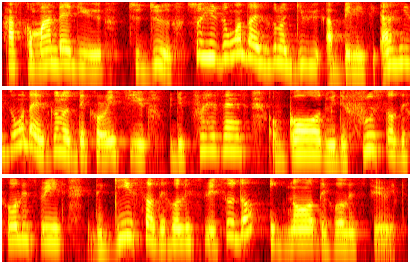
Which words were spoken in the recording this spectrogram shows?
has commanded you to do. So He's the one that is going to give you ability, and He's the one that is going to decorate you with the presence of God, with the fruits of the Holy Spirit, the gifts of the Holy Spirit. So don't ignore the Holy Spirit.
